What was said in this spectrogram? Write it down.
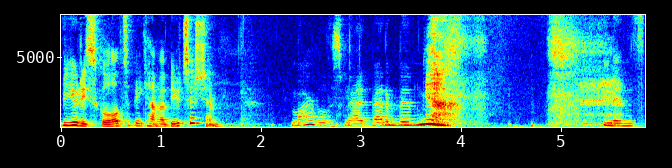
beauty school to become a beautician. Marvelous, Mad Madam Mims. Yeah. Mims.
